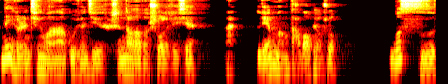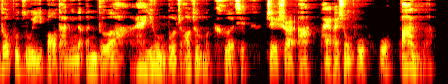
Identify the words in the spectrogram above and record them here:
那个人听完啊，顾玄纪神叨叨的说了这些，哎，连忙打包票说：“我死都不足以报答您的恩德啊！哎，用不着这么客气，这事儿啊，拍拍胸脯，我办了。”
